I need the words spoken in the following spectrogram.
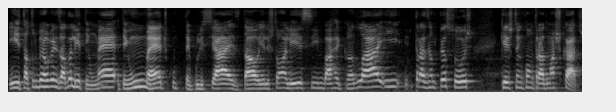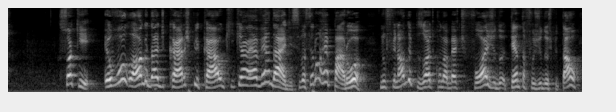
E tá tudo bem organizado ali, tem um, tem um médico, tem policiais e tal, e eles estão ali se embarricando lá e trazendo pessoas que eles têm encontrado machucados. Só que eu vou logo dar de cara explicar o que, que é a verdade. Se você não reparou, no final do episódio, quando a Beth foge, do, tenta fugir do hospital,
